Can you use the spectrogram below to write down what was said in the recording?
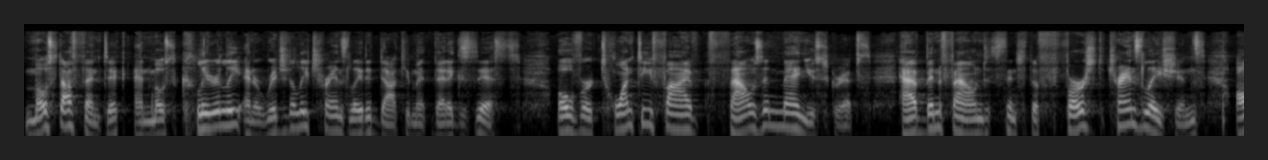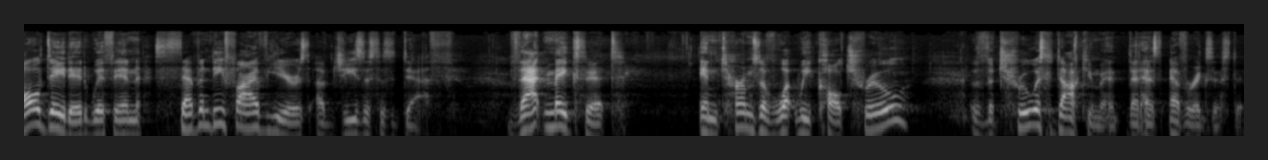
most authentic, and most clearly and originally translated document that exists. Over 25,000 manuscripts have been found since the first translations, all dated within 75 years of Jesus' death. That makes it, in terms of what we call true, the truest document that has ever existed.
